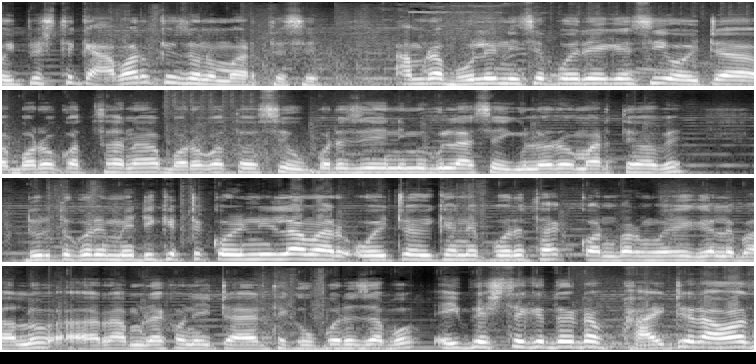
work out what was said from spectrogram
ওই পেশ থেকে আবারও কে যেন মারতেছে। আমরা ভুলে নিচে পড়ে গেছি, ওইটা বড় কথা না, বড় কথা হচ্ছে উপরে যে এনিমিগুলো আছে এগুলোরও মারতে হবে। দ্রুত করে মেডিকেটটা করে নিলাম আর ওইটা ওইখানে পরে থাক কনফার্ম হয়ে গেলে ভালো। আর আমরা এখন এই টায়ার থেকে উপরে যাব। এই বেশ থেকে তো একটা ফাইটের আওয়াজ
